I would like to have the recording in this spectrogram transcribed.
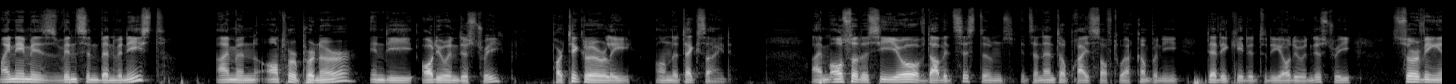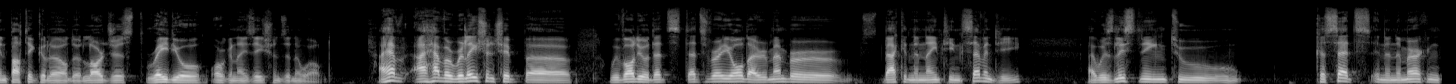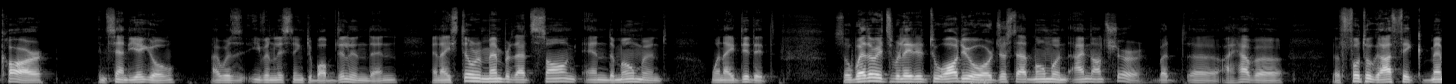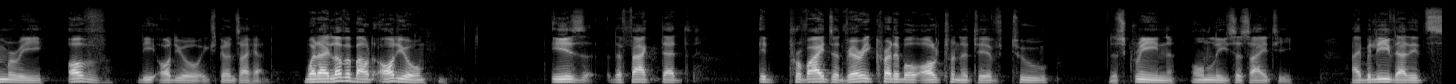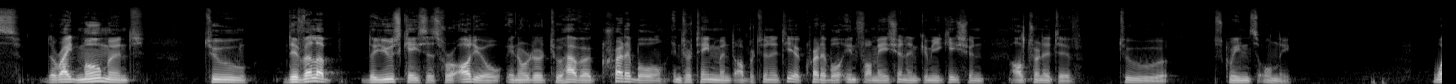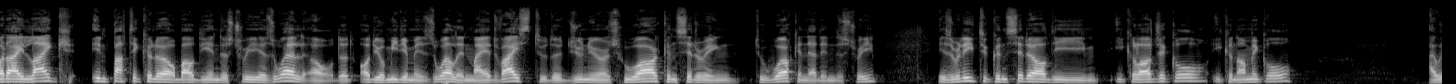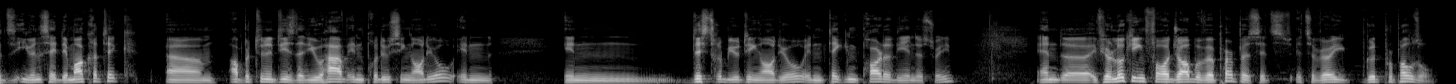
My name is Vincent Benveniste. I'm an entrepreneur in the audio industry, particularly on the tech side. I'm also the CEO of David Systems. It's an enterprise software company dedicated to the audio industry, serving in particular the largest radio organizations in the world. I have I have a relationship uh, with audio that's that's very old. I remember back in the 1970, I was listening to cassettes in an American car in San Diego. I was even listening to Bob Dylan then, and I still remember that song and the moment when I did it. So whether it's related to audio or just that moment, I'm not sure. But uh, I have a, a photographic memory of the audio experience I had. What I love about audio is the fact that it provides a very credible alternative to the screen only society. I believe that it's the right moment to develop the use cases for audio in order to have a credible entertainment opportunity, a credible information and communication alternative to screens only. What I like in particular about the industry as well, or the audio medium as well, and my advice to the juniors who are considering to work in that industry is really to consider the ecological, economical, I would even say democratic um, opportunities that you have in producing audio, in in distributing audio, in taking part of the industry. And uh, if you're looking for a job with a purpose, it's it's a very good proposal.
